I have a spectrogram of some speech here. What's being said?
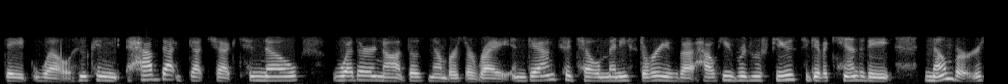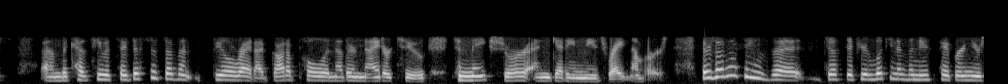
state well, who can have that gut check to know whether or not those numbers are right. And Dan could tell many stories about how he would refuse to give a candidate numbers um, because he would say, This just doesn't feel right. I've got to pull another night or two to make sure I'm getting these right numbers. There's other things that just if you're looking in the newspaper and you're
